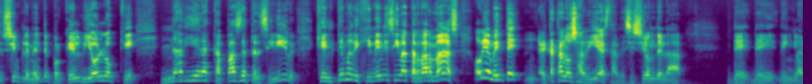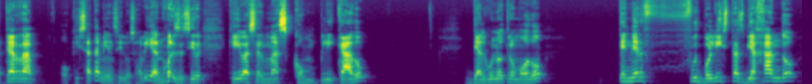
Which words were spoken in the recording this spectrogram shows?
Simplemente porque él vio lo que nadie era capaz de percibir, que el tema de Jiménez iba a tardar más. Obviamente, el Tata no sabía esta decisión de, la, de, de Inglaterra o quizá también si lo sabía, ¿no? Es decir, que iba a ser más complicado, de algún otro modo, tener futbolistas viajando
